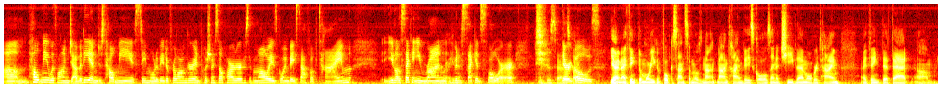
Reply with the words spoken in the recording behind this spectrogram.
um, help me with longevity and just help me stay motivated for longer and push myself harder. Because if I'm always going based off of time, you know, the second you run right. even a second slower, there it goes. Yeah, and I think the more you can focus on some of those non time based goals and achieve them over time, I think that that um,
